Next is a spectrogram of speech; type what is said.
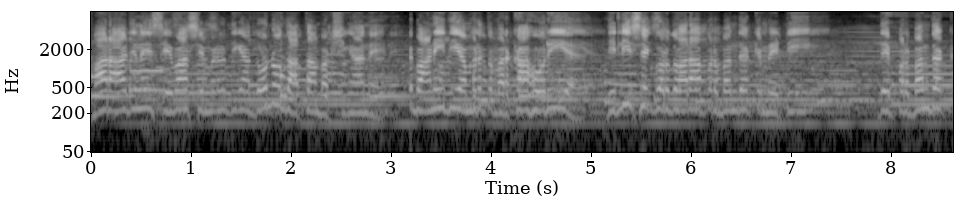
ਮਹਾਰਾਜ ਨੇ ਸੇਵਾ ਸਿਮਰਨ ਦੀਆਂ ਦੋਨੋਂ ਦਾਤਾਂ ਬਖਸ਼ੀਆਂ ਨੇ। ਬਾਣੀ ਦੀ ਅੰਮ੍ਰਿਤ ਵਰਖਾ ਹੋ ਰਹੀ ਹੈ। ਦਿੱਲੀ ਸਿੱਖ ਗੁਰਦੁਆਰਾ ਪ੍ਰਬੰਧਕ ਕਮੇਟੀ ਦੇ ਪ੍ਰਬੰਧਕ,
